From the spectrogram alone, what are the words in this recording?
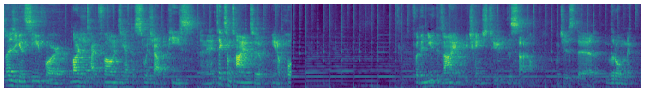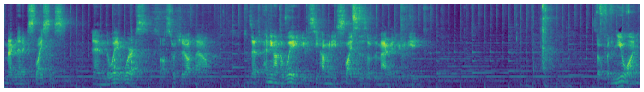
So as you can see for larger type phones, you have to switch out the piece and then it takes some time to, you know, pull. For the new design, we changed to this style, which is the little ma magnetic slices. And the way it works, so I'll switch it out now, is that depending on the weight, you can see how many slices of the magnet you need. So for the new one,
